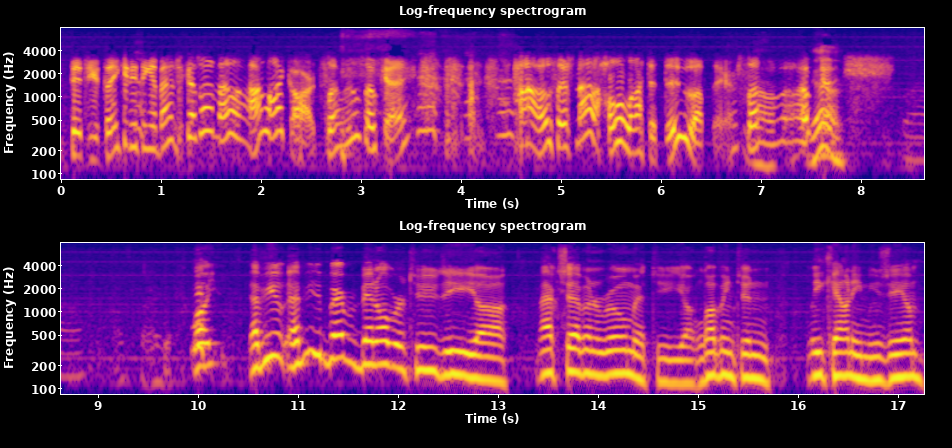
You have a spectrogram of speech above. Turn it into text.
did you think anything about it? She goes, oh, no, I like art, so it was okay. Taos, there's not a whole lot to do up there, so uh, okay. Yeah. Well, have you have you ever been over to the uh, Max Evans room at the uh, Lovington Lea County Museum?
